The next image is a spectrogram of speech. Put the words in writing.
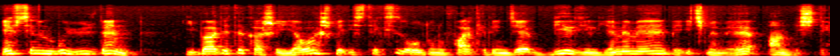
Nefsinin bu yüzden ibadete karşı yavaş ve isteksiz olduğunu fark edince bir yıl yememeye ve içmemeye and içti.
